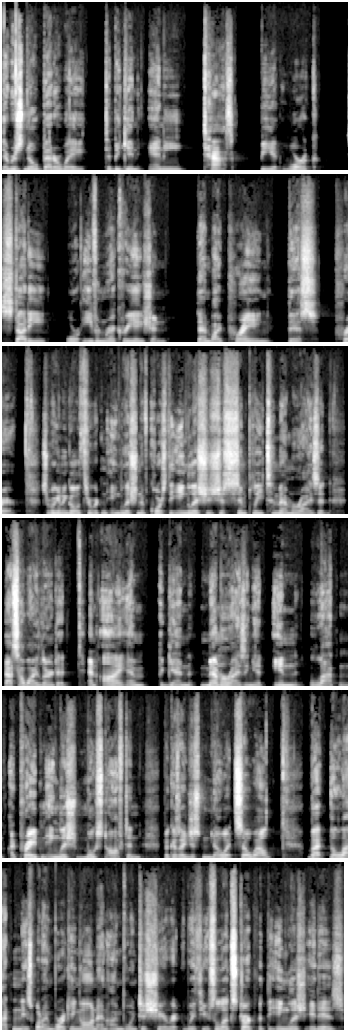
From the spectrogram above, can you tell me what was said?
There is no better way to begin any task, be it work, study, or even recreation, than by praying this prayer. So we're going to go through it in English, and of course, the English is just simply to memorize it. That's how I learned it. And I am, again, memorizing it in Latin. I prayed in English most often because I just know it so well, but the Latin is what I'm working on, and I'm going to share it with you. So let's start with the English. It is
